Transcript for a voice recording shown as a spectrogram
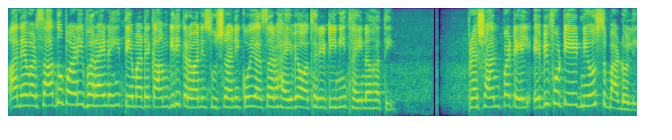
અને વરસાદનું પાણી ભરાય નહીં તે માટે કામગીરી કરવાની સૂચનાની કોઈ અસર હાઈવે ઓથોરિટીની થઈ ન હતી. Prashant Patel, AB forty news Bardoli.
